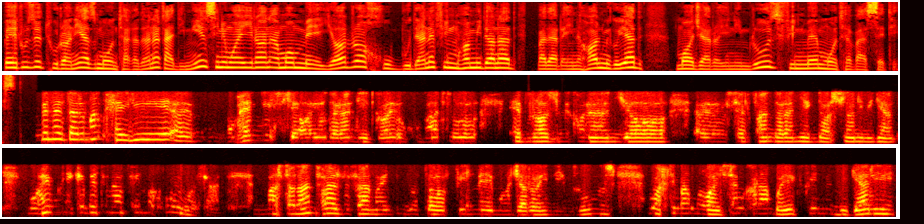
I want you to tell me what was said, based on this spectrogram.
بهروز تورانی از منتقدان قدیمی سینما ایران اما معیار را خوب بودن فیلم ها می‌داند و در این حال می‌گوید ماجرای نیمروز فیلم متوسطی است. به نظر من خیلی مهم نیست که آیا دارن دیدگاه حکومت رو ابراز می‌کنن یا صرفا دارن یک داستانی میگن. مهم اینه که بتونن فیلم خوبی باشن. مثلا فرض فرمایید دو تا فیلم ماجرای نیمروز. وقتی من مقایسه می‌کنم با یک فیلم دیگری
